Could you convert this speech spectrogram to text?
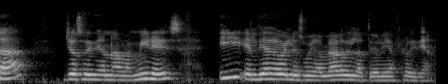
Hola, yo soy Diana Ramírez y el día de hoy les voy a hablar de la teoría freudiana.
